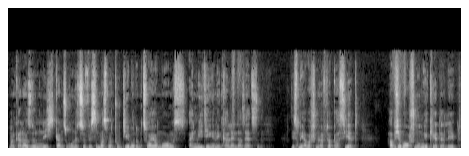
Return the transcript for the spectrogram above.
Man kann also nicht ganz ohne zu wissen, was man tut, jemand um zwei Uhr morgens ein Meeting in den Kalender setzen. Ist mir aber schon öfter passiert. Habe ich aber auch schon umgekehrt erlebt,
